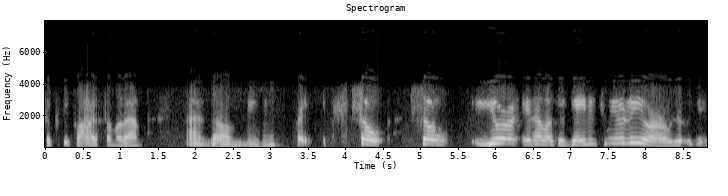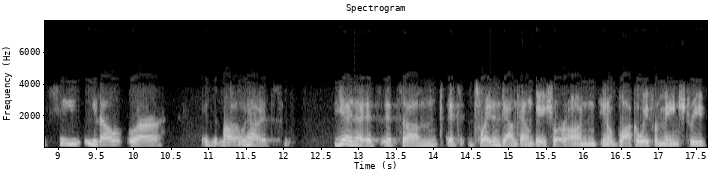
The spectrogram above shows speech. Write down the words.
sixty-five, some of them, and um, mm-hmm. great. So, so you're in a like a gated community, or so you, you know, or is it multi? Oh, no, it's yeah, no, it's it's um it's it's right in downtown Bayshore on you know block away from Main Street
